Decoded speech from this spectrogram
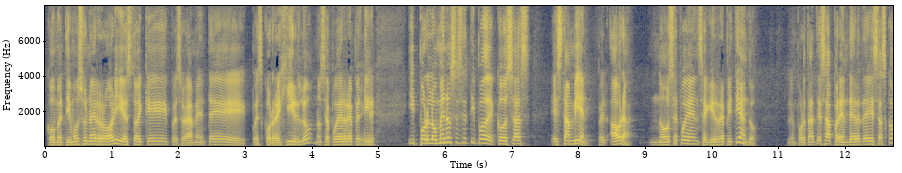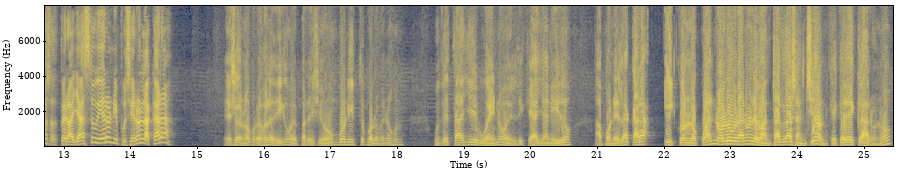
cometimos un error y esto hay que, pues obviamente, pues corregirlo, no se puede repetir. Y por lo menos ese tipo de cosas están bien. Pero ahora, no se pueden seguir repitiendo. Lo importante es aprender de esas cosas. Pero allá estuvieron y pusieron la cara. Eso no, por eso le digo, me pareció un bonito, por lo menos un, un detalle bueno el de que hayan ido a poner la cara y con lo cual no lograron levantar la sanción, que quede claro, ¿no?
